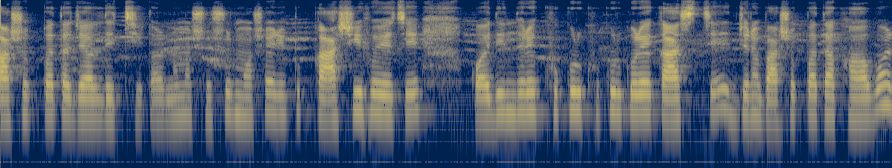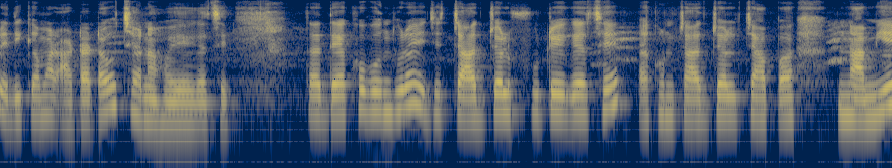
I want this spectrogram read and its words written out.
বাসক পাতা জল দিচ্ছি, কারণ আমার শ্বশুর মশাইয়ের একটু কাশি হয়েছে, কয়দিন ধরে খুকুর খুকুর করে কাশছে, এর জন্য বাসক পাতা খাওয়াবো, আর এদিকে আমার আটাটাও ছানা হয়ে গেছে। তা দেখো বন্ধুরা, এই যে চার জল ফুটে গেছে, এখন চার জল চাপা নামিয়ে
